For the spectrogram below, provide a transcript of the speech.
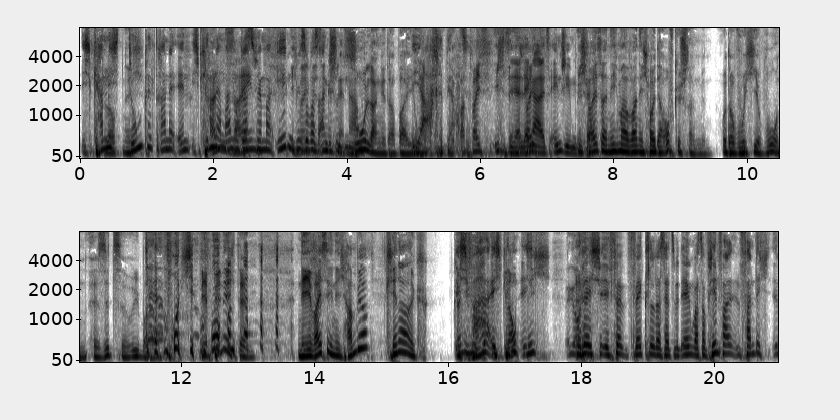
Ich kann glaub mich nicht. dunkel dran erinnern. Ich bin Kann der Meinung, dass sein. wir mal irgendwie ich mein, sowas wir sind angeschnitten schon haben. so lange dabei, Junge. ja, ach, wir, was weiß ich? sind ja ich länger weiß, als Angie im Ich Geschäft. weiß ja nicht mal, wann ich heute aufgestanden bin. Oder wo ich hier wohne, äh, sitze, überall. wo ich Wer wohne. bin ich denn? Nee, weiß ich nicht. Haben wir? Keine. Könnte Ich war- ich bin- glaub ich- nicht. Oder ich äh, verwechsel das jetzt mit irgendwas. Auf jeden Fall fand ich äh,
